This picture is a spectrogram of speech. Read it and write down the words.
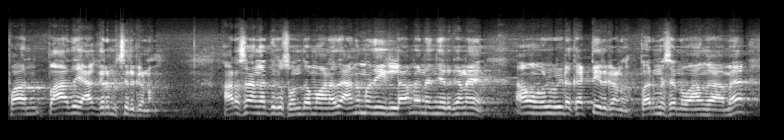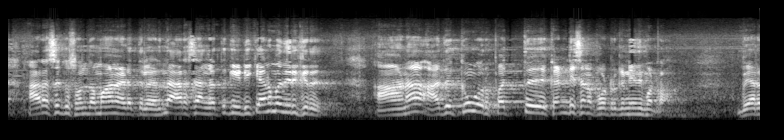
பா பாதை ஆக்கிரமிச்சிருக்கணும். அரசாங்கத்துக்கு சொந்தமானது அனுமதி இல்லாமல் நினைஞ்சிருக்கணும் அவன் ஒரு வீடை கட்டியிருக்கணும். பர்மிஷன் வாங்காமல் அரசுக்கு சொந்தமான இடத்துல இருந்து அரசாங்கத்துக்கு இடிக்க அனுமதி இருக்குது. ஆனால் அதுக்கும் ஒரு பத்து கண்டிஷனை போட்டிருக்கு நீதிமன்றம். வேற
